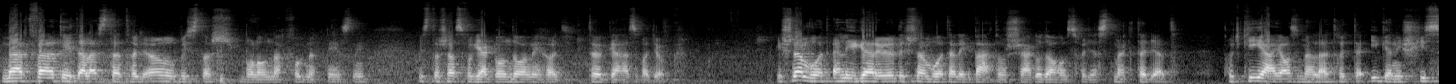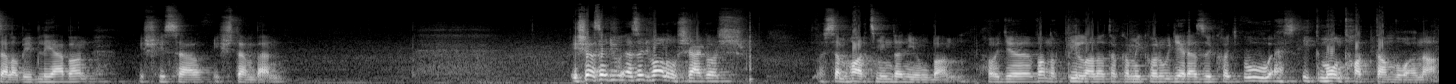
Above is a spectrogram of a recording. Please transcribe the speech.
mert feltételezted, hogy ó, biztos bolondnak fognak nézni. Biztos azt fogják gondolni, hogy tök gáz vagyok. És nem volt elég erőd, és nem volt elég bátorságod ahhoz, hogy ezt megtegyed. Hogy kiállj az mellett, hogy te igenis hiszel a Bibliában, és hiszel Istenben. És ez egy, ez egy valóságos azt hiszem harc mindannyiunkban, hogy vannak pillanatok, amikor úgy érezzük, hogy ú, ezt itt mondhattam volna.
